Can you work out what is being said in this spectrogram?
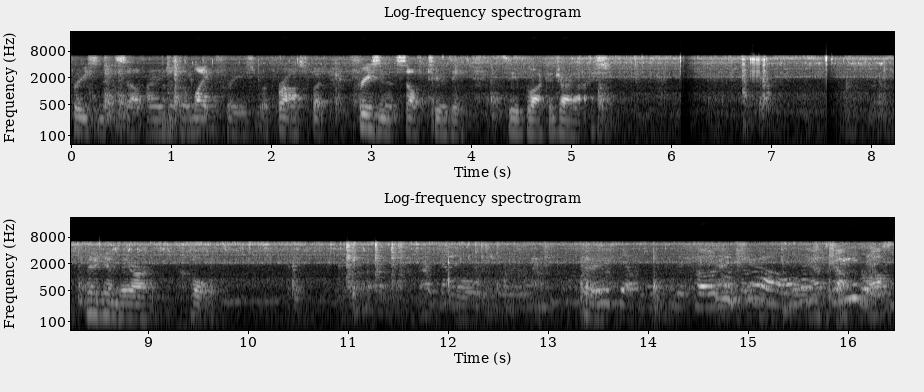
freezing itself. I mean, just a light freeze with frost, but freezing itself to the the block of dry ice. And again, they are cold. That's frost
